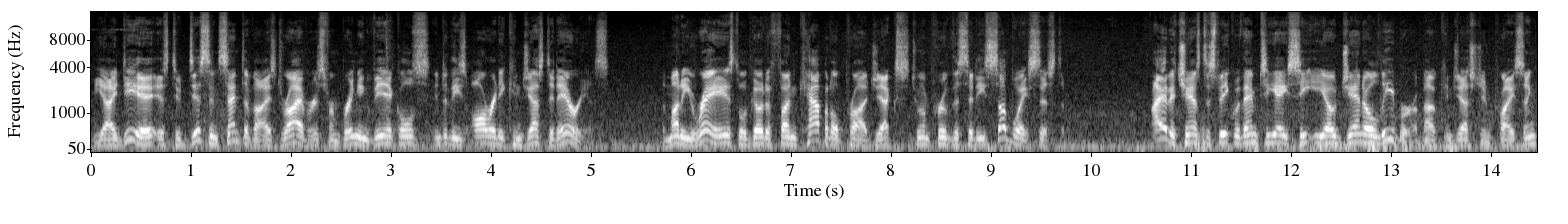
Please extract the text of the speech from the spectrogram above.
The idea is to disincentivize drivers from bringing vehicles into these already congested areas. The money raised will go to fund capital projects to improve the city's subway system. I had a chance to speak with MTA CEO Janno Lieber about congestion pricing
